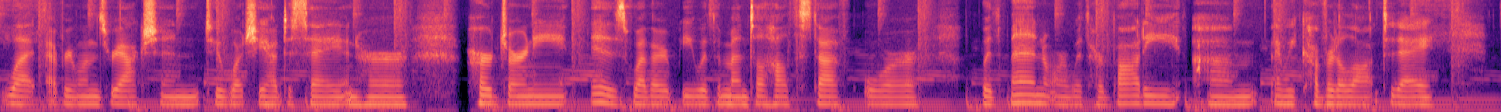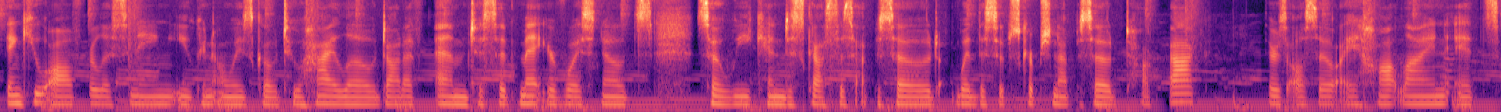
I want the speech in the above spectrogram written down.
what everyone's reaction to what she had to say and her her journey is, whether it be with the mental health stuff or with men or with her body. Um, and we covered a lot today. Thank you all for listening. You can always go to highlow.fm to submit your voice notes so we can discuss this episode with the subscription episode Talk Back. There's also a hotline. It's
